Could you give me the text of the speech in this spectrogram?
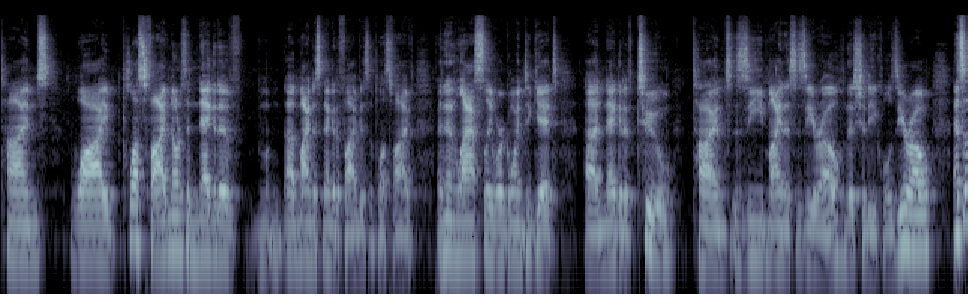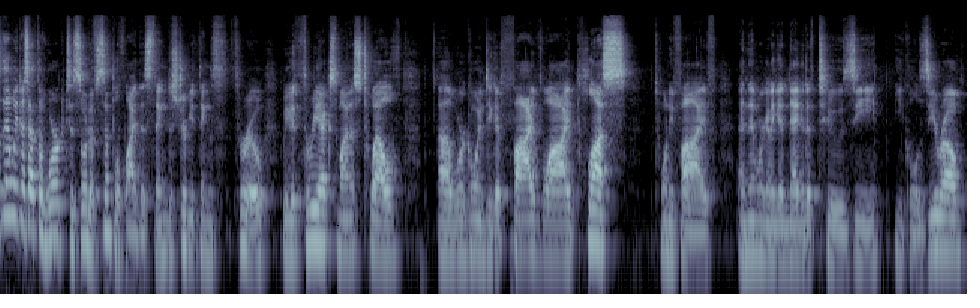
times y plus 5. Notice a negative uh, minus negative 5 is the plus 5. And then lastly, we're going to get uh, negative 2 times z minus 0. This should equal 0. And so then we just have to work to sort of simplify this thing, distribute things through. We get 3x minus 12 uh, we're going to get 5y plus 25, and then we're going to get negative 2z equals 0.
